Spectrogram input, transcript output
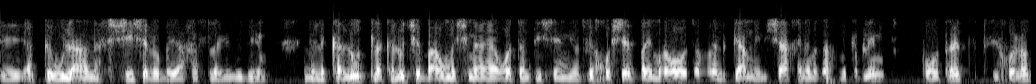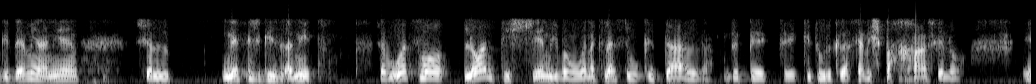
אה, הפעולה הנפשי שלו ביחס ליהודים, ולקלות, לקלות שבה הוא משמיע הערות אנטישמיות וחושב באמרות, אבל גם נמשך אליהם, אז אנחנו מקבלים פורטרט פסיכולוגי די מעניין של נפש גזענית. עכשיו, הוא עצמו לא אנטישמי במובן הקלאסי, הוא גדל בבית גידול קלאסי. המשפחה שלו אה,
